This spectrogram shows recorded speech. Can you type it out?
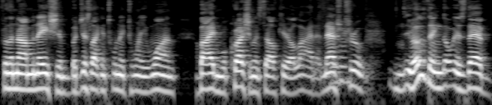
for the nomination. But just like in 2021, Biden will crush him in South Carolina. And that's mm-hmm. true. The other thing, though, is that,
